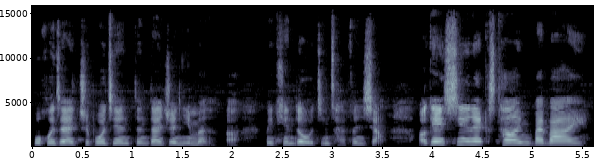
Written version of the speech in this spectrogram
我会在直播间等待着你们啊，每天都有精彩分享。OK，see you next time，拜拜。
